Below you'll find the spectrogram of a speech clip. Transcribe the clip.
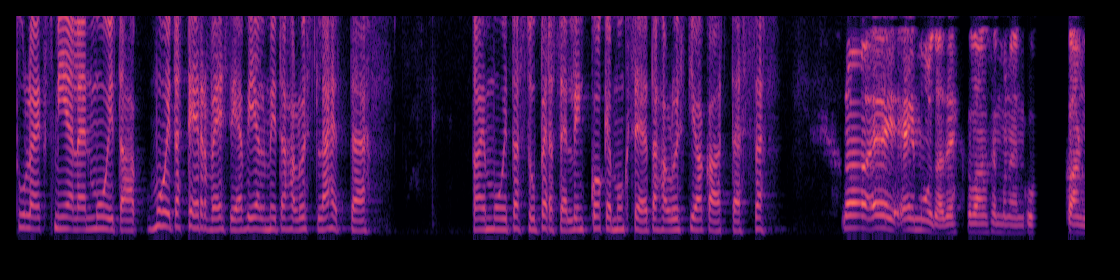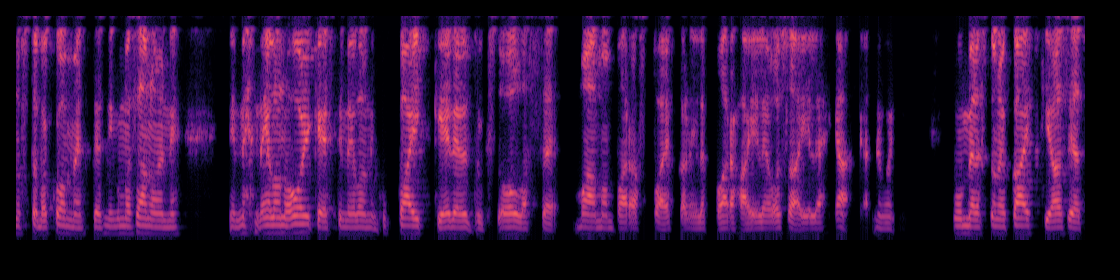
Tuleeko mieleen muita, muita terveisiä vielä, mitä haluaisit lähettää? Tai muita Supercellin kokemuksia, joita haluaisit jakaa tässä? No ei, ei muuta, ehkä vaan semmoinen niin kannustava kommentti, että niin kuin mä sanoin, niin, niin me, meillä on oikeasti meillä on niin kuin kaikki edellytykset olla se maailman paras paikka niille parhaille osaajille. Ja, ja niin mun mielestä on ne kaikki asiat,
